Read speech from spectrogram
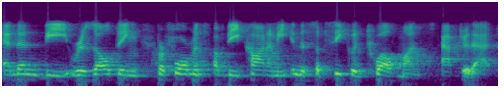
and then the resulting performance of the economy in the subsequent 12 months after that.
